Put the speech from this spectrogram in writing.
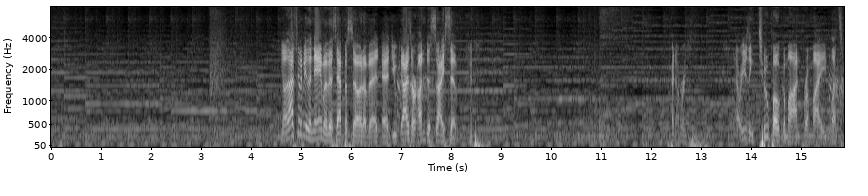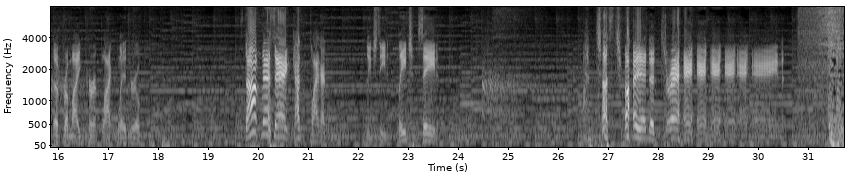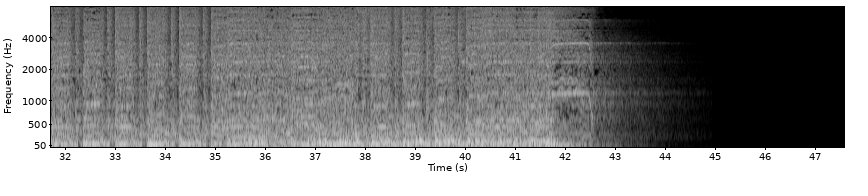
know, that's going to be the name of this episode of it, and you guys are undecisive. Now we're, now we're using two Pokemon from my let's uh, from my current Black playthrough. Stop missing! God it. Leech Seed. Leech Seed. I'm just trying to train.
